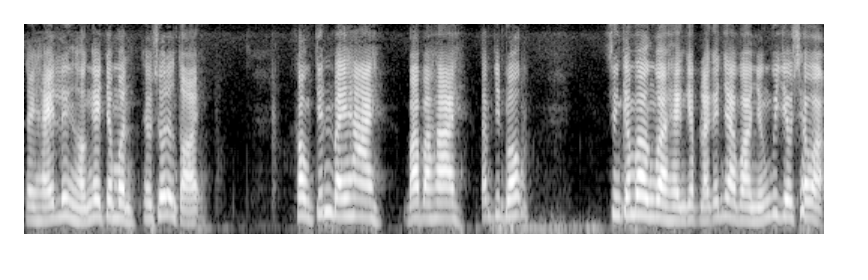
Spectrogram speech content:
thì hãy liên hệ ngay cho mình theo số điện thoại 0972 332 894 Xin cảm ơn và hẹn gặp lại cả nhà vào những video sau ạ.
